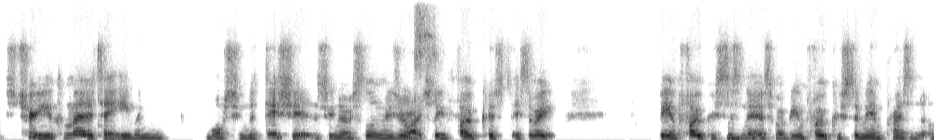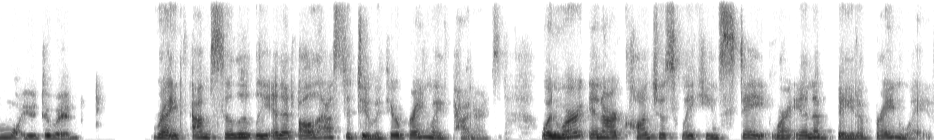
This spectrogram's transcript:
it's true, you can meditate even washing the dishes, you know, as long as you're yes. actually focused. It's about being focused, isn't it? It's about being focused and being present on what you're doing. Right, absolutely. And it all has to do with your brainwave patterns. When we're in our conscious waking state, we're in a beta brainwave.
